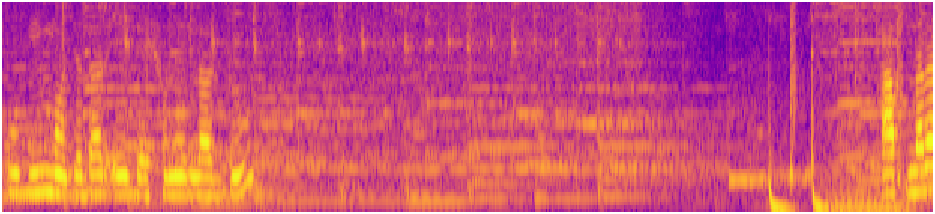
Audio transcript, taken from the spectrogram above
খুবই মজাদার এই বেসনের লাড্ডু। আপনারা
